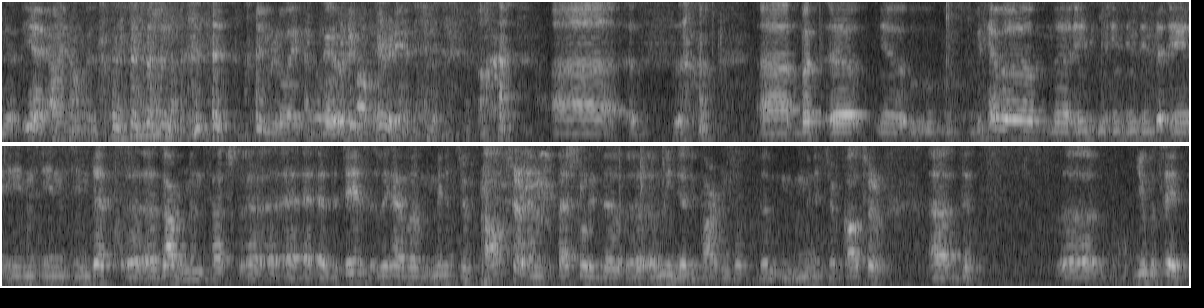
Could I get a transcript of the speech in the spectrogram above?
the, yeah, I know it. I'm related to your experience. so, uh, but uh, we have a, uh, in, in, in, the, in, in, in that uh, uh government such uh, as it is, we have a Ministry of Culture and especially the media department of the Ministry of Culture that's, you could say,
